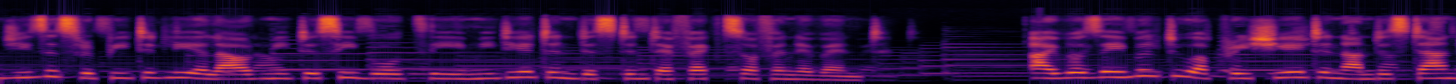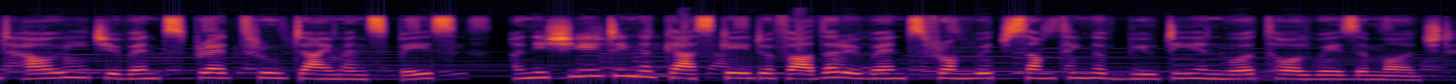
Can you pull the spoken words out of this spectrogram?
Jesus repeatedly allowed me to see both the immediate and distant effects of an event. I was able to appreciate and understand how each event spread through time and space, initiating a cascade of other events from which something of beauty and worth always emerged.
